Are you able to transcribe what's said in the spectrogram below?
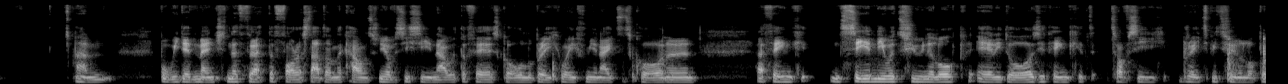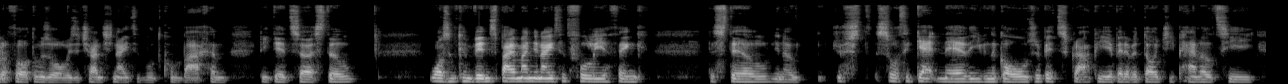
and but we did mention the threat the Forest had on the counter. And you obviously seen that with the first goal, the breakaway from United's corner, and I think seeing they were two 0 up early doors, you think it's, obviously great to be two 0 up. But I thought there was always a chance United would come back, and they did. So I still wasn't convinced by Man United fully. I think they're still, you know, just sort of getting there. Even the goals were a bit scrappy, a bit of a dodgy penalty.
